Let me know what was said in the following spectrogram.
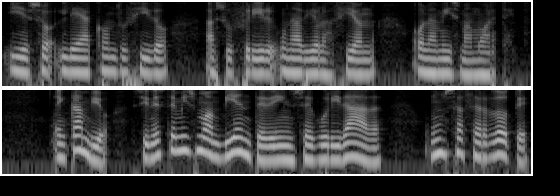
y eso le ha conducido a sufrir una violación o la misma muerte. En cambio, si en este mismo ambiente de inseguridad un sacerdote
